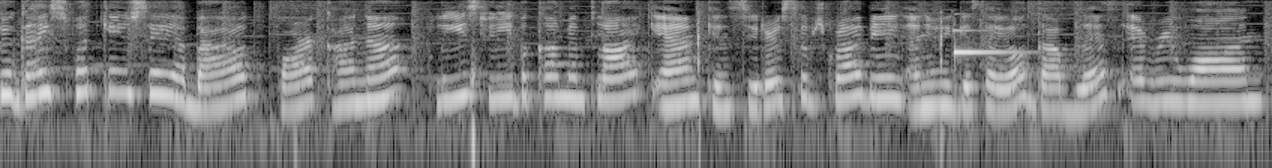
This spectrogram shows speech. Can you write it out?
So guys, what can you say about Park Hana? Please leave a comment like and consider subscribing. Annyeonghaseyo. God bless everyone.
